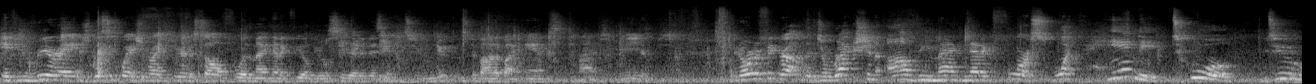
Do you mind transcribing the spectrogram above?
If you rearrange this equation right here to solve for the magnetic field, you will see that it is into newtons divided by amps times meters. In order to figure out the direction of the magnetic force, what handy tool do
